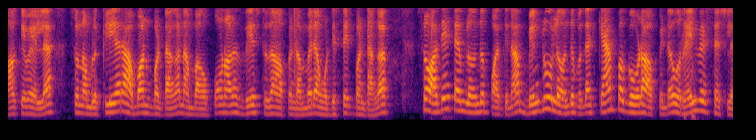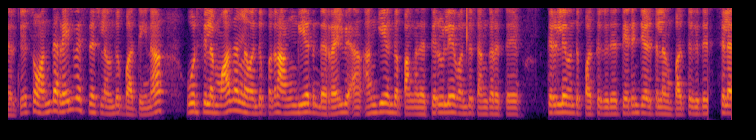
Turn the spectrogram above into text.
பார்க்கவே இல்லை. ஸோ நம்மளை கிளியராக அபான் பண்ணிட்டாங்க. நம்ம அங்கே போனாலும் வேஸ்ட்டு தான் அப்படின்ற மாதிரி அவங்க டிசைட் பண்ணிட்டாங்க. ஸோ அதே டைமில் வந்து பார்த்தீங்கன்னா பெங்களூரில் வந்து பார்த்தீங்கன்னா கேம்பகோடா அப்படின்ற ஒரு ரயில்வே ஸ்டேஷனில் இருக்குது ஸோ அந்த ரயில்வே ஸ்டேஷனில் வந்து பார்த்தீங்கன்னா ஒரு சில மாதங்களில் வந்து பார்த்தீங்கன்னா அங்கேயே இந்த ரயில்வே அங்கேயே வந்து பாங்க அந்த தெருவிலே வந்து தங்குறது தெருவிலே வந்து பத்துக்குது தெரிஞ்ச இடத்துல அங்கே பத்துக்குது சில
